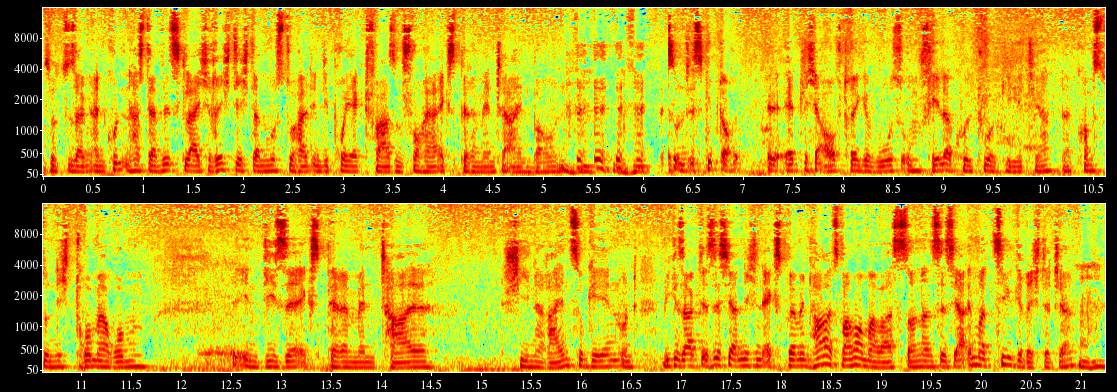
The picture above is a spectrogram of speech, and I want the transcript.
sozusagen einen Kunden hast, der will es gleich richtig, dann musst du halt in die Projektphasen vorher Experimente einbauen. Mhm, mhm. und es gibt auch äh, etliche Aufträge, wo es um Fehlerkultur geht. Ja? Da kommst du nicht drum herum, in diese experimental Schiene reinzugehen. Und wie gesagt, es ist ja nicht ein Experimental, jetzt machen wir mal was, sondern es ist ja immer zielgerichtet, ja. Mhm.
